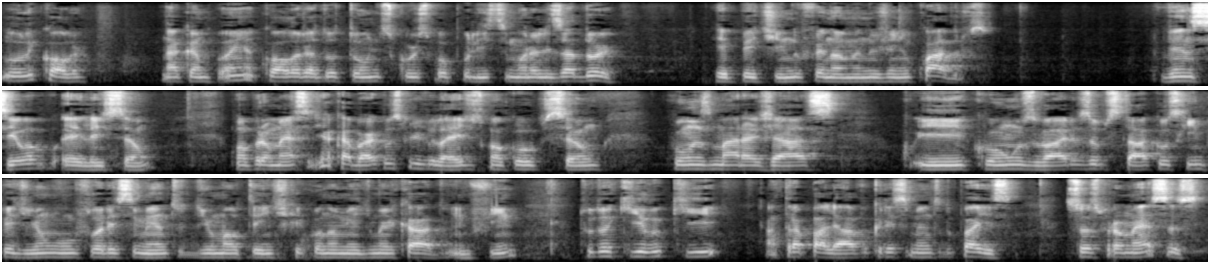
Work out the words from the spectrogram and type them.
Lula e Collor. Na campanha, Collor adotou um discurso populista e moralizador, repetindo o fenômeno Gênio Quadros venceu a eleição com a promessa de acabar com os privilégios, com a corrupção, com os marajás e com os vários obstáculos que impediam o florescimento de uma autêntica economia de mercado. Enfim, tudo aquilo que atrapalhava o crescimento do país. Suas promessas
